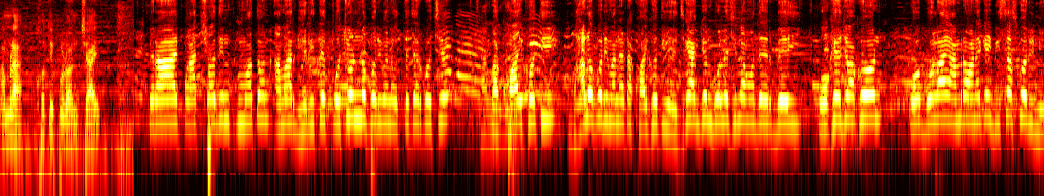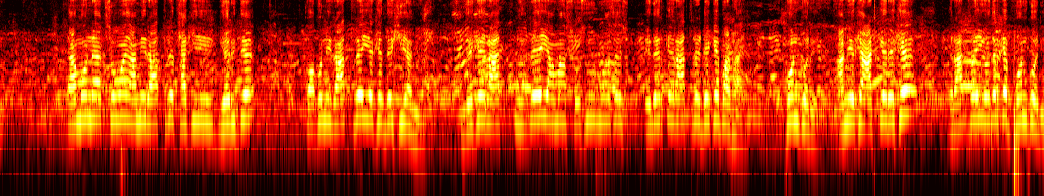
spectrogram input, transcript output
আমরা ক্ষতিপূরণ চাই। প্রায় পাঁচ, ছ দিন মতন আমার ঘেরিতে প্রচণ্ড পরিমাণে অত্যাচার করছে বা ক্ষয়ক্ষতি, ভালো পরিমাণে একটা ক্ষয়ক্ষতি হয়েছে। একজন বলেছিল আমাদের বেই, ওকে যখন ও বলায় আমরা অনেকেই বিশ্বাস করিনি। এমন এক সময় আমি রাত্রে থাকি ঘেরিতে, তখনই রাত্রেই একে দেখি আমি। দেখে রাত্রেই আমার শ্বশুর মশাই এদেরকে রাত্রে ডেকে পাঠায়, ফোন করে। আমি একে আটকে রেখে রাত্রেই ওদেরকে ফোন করি।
